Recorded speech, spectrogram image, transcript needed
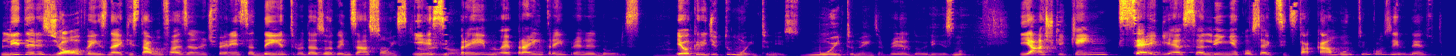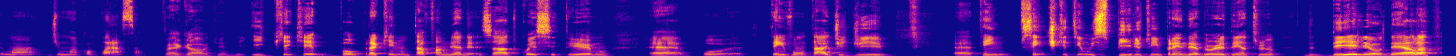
líderes jovens, né, que estavam fazendo diferença dentro das organizações. Que e legal. esse prêmio é para intraempreendedores. Uhum. Eu acredito muito nisso, muito no intraempreendedorismo. E acho que quem segue essa linha consegue se destacar muito, inclusive, dentro de uma, de uma corporação. Legal, Jenny. E que que, pô, para quem não está familiarizado com esse termo, é, pô, tem vontade de. É, tem, sente que tem um espírito empreendedor dentro dele ou dela,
